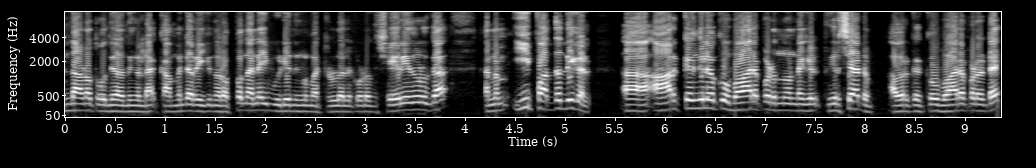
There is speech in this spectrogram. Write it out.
എന്താണോ തോന്നിയത് നിങ്ങളുടെ കമന്റ് അറിയിക്കുന്നതോടൊപ്പം തന്നെ ഈ വീഡിയോ നിങ്ങൾ മറ്റുള്ളവരെക്കൂടെ ഒന്ന് ഷെയർ ചെയ്ത് കൊടുക്കുക. കാരണം ഈ പദ്ധതികൾ ആർക്കെങ്കിലുമൊക്കെ ഉപകാരപ്പെടുന്നുണ്ടെങ്കിൽ തീർച്ചയായിട്ടും അവർക്കൊക്കെ ഉപകാരപ്പെടട്ടെ.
